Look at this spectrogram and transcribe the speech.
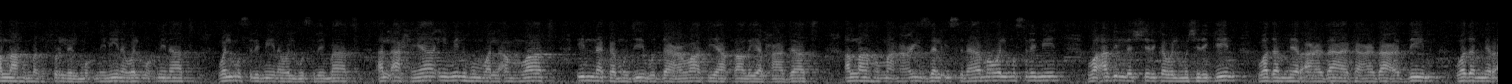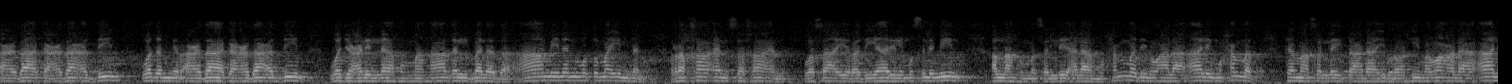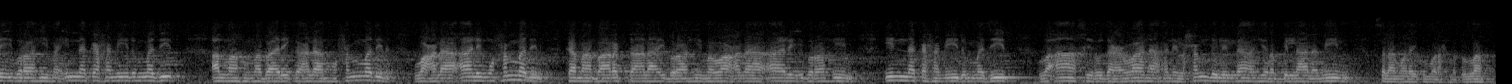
اللهم اغفر للمؤمنين والمؤمنات والمسلمين والمسلمات الأحياء منهم والأموات إنك مجيب الدعوات يا قاضي الحاجات اللهم أعز الإسلام والمسلمين وأذل الشرك والمشركين ودمر أعداءك أعداء الدين ودمر أعداءك أعداء الدين ودمر أعداءك أعداء الدين. واجعل اللهم هذا البلد آمنا مطمئنا رخاء سخاء وسائر ديار المسلمين. اللهم صل على محمد وعلى آل محمد كما صليت على إبراهيم وعلى آل إبراهيم إنك حميد مجيد. اللهم بارك على محمد وعلى آل محمد كما باركت على إبراهيم وعلى آل إبراهيم. إنك حميد مجيد. وآخر دعوانا أن الحمد لله رب العالمين. السلام عليكم ورحمة الله.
